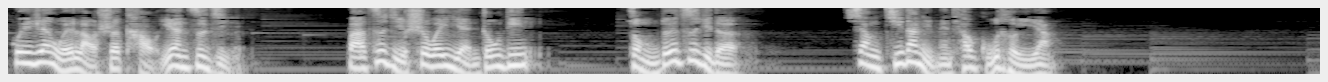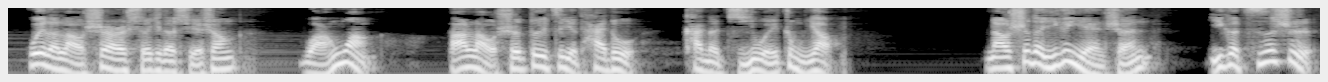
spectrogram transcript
会认为老师讨厌自己，把自己视为眼中钉，总对自己的像鸡蛋里面挑骨头一样。为了老师而学习的学生，往往把老师对自己的态度看得极为重要，老师的一个眼神，一个姿势。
